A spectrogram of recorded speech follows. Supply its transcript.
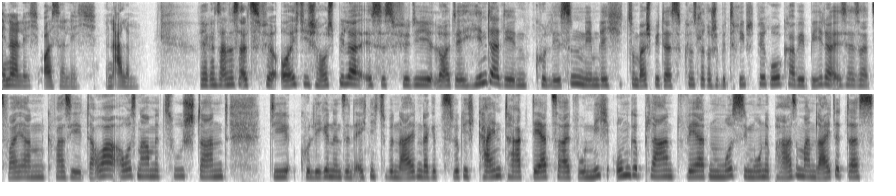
innerlich, äußerlich, in allem. Ja, ganz anders als für euch, die Schauspieler, ist es für die Leute hinter den Kulissen, nämlich zum Beispiel das Künstlerische Betriebsbüro KBB, da ist ja seit zwei Jahren quasi Dauerausnahmezustand. Die Kolleginnen sind echt nicht zu beneiden. Da gibt es wirklich keinen Tag derzeit, wo nicht umgeplant werden muss. Simone Pasemann leitet das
